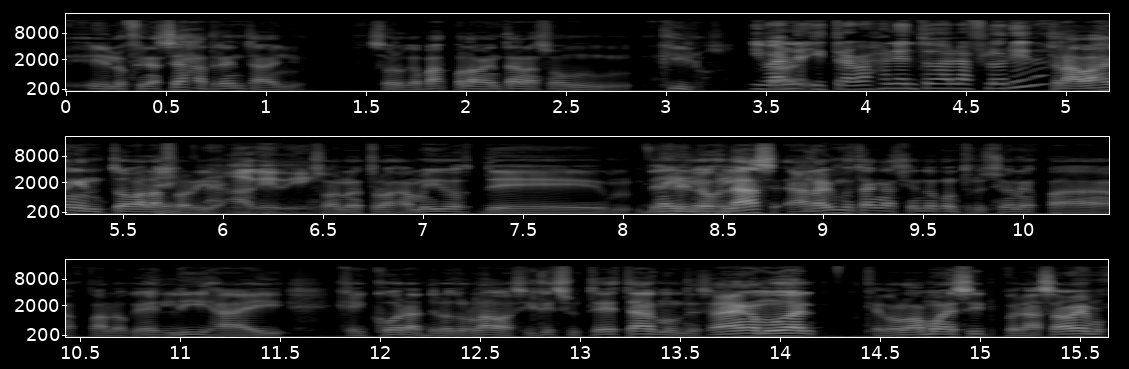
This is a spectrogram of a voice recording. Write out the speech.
eh, lo financias a 30 años. Solo que pagas por la ventana son kilos. ¿Y, van. ¿Y trabajan en toda la Florida? Trabajan en toda la Sí. Florida. Ah, qué bien. Son nuestros amigos de, los. Glass. Ahora mismo están haciendo construcciones para lo que es Lehigh, que Coral del otro lado. Así que si ustedes están donde se vayan a mudar, que no lo vamos a decir, pero ya sabemos,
